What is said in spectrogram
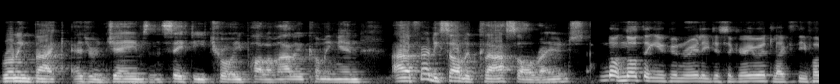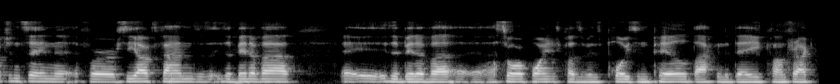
running back Edgerrin James, and safety Troy Polamalu coming in. A fairly solid class all round. No, nothing you can really disagree with. Like Steve Hutchinson uh, for Seahawks fans is, is a bit of a is a bit of a, a sore point because of his poison pill back in the day contract.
